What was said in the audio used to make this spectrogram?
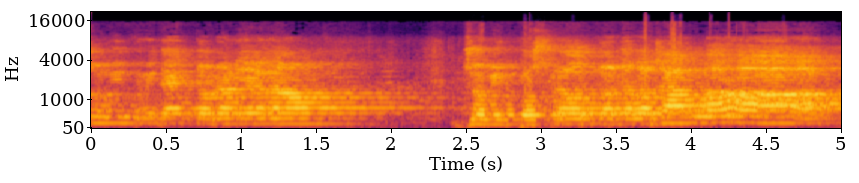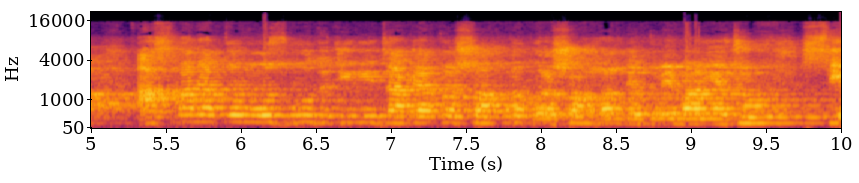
জমিন, তুমি দায়িত্বটা নিয়ে নাও। দেওয়া আল্লাহ। আসমান এত মজবুত জিনিস, যাকে এত শক্ত করে সম্বন্ধে তুমি বানিয়েছো, সে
